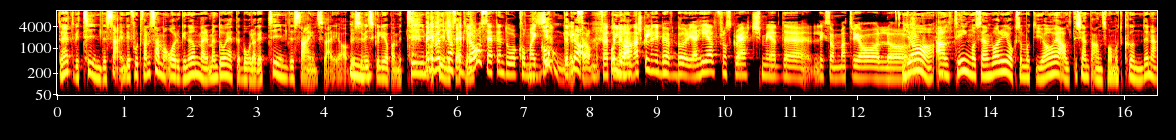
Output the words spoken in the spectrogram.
då hette vi Team Design. Det är fortfarande samma orgnummer, men då hette bolaget Team Design Sverige AB. Mm. Så vi skulle jobba med team Men det var ett ganska bra sätt ändå att komma igång. Jättebra. Liksom. För att, men jag, annars skulle ni behövt börja helt från scratch med eh, liksom, material och... Ja, allting. Och sen var det ju också mot, jag har alltid känt ansvar mot kunderna.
